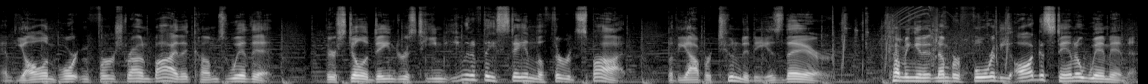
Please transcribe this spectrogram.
and the all important first round bye that comes with it. They're still a dangerous team even if they stay in the third spot, but the opportunity is there. Coming in at number 4, the Augustana women.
